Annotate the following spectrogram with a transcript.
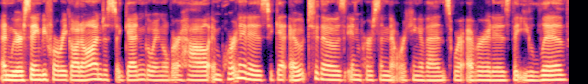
And we were saying before we got on, just again going over how important it is to get out to those in person networking events wherever it is that you live.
